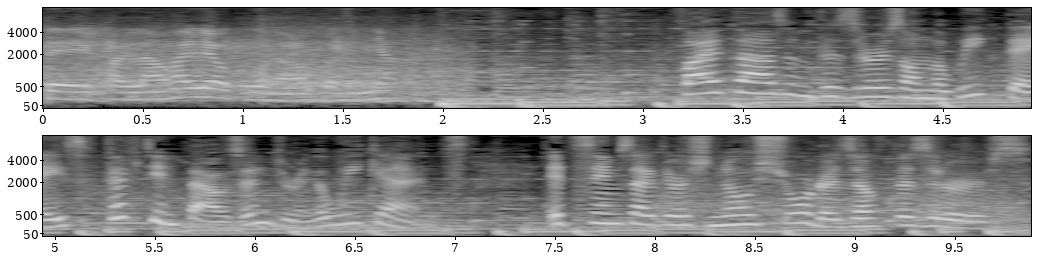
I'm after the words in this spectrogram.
때 관람하려고 나왔거든요. 5,000 visitors on the weekdays, 15,000 during the weekends. It seems like there's no shortage of visitors.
